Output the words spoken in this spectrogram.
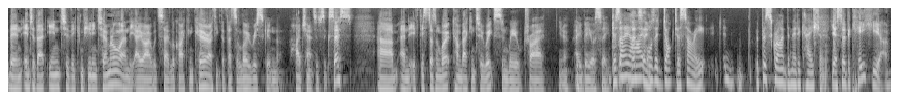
then enter that into the computing terminal, and the AI would say, "Look, I concur. I think that that's a low risk and high chance of success. Um, and if this doesn't work, come back in two weeks, and we'll try." You know, A, B, or C. Does AI or the doctor, sorry, prescribe the medication? Yeah, so the key here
